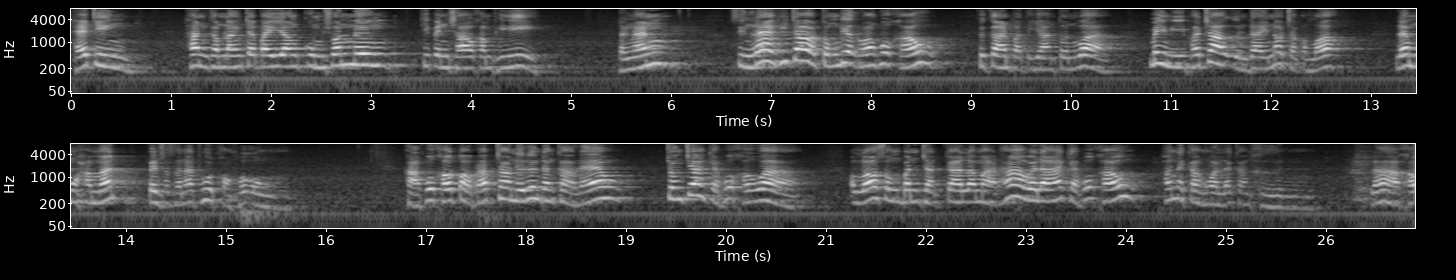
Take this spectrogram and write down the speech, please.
แท้จริง ท่านกำลังจะไปยังกลุ่มชนหนึ่งที่เป็นชาวคัมภีร์ ดังนั้นสิ่งแรกที่เจ้าจงเรียกร้องพวกเขา คือการปฏิญาณตนว่าไม่มีพระเจ้าอื่นใดนอกจากอัลลอฮ์และมุฮัมมัดเป็นศาสนาทูตของพระองค์ หากพวกเขาตอบรับเจ้าในเรื่องดังกล่าวแล้ว จงแจ้งแก่พวกเขาว่าอัลลอฮ์ทรงบัญญัติการละหมาดห้าเวลาแก่พวกเขาทั้งในกลางวันและกลางคืน และหากเขา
